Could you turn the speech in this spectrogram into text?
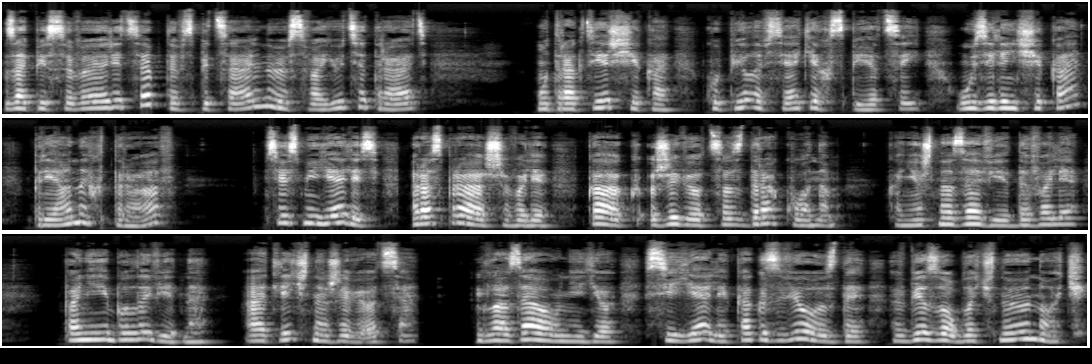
записывая рецепты в специальную свою тетрадь, у трактирщика купила всяких специй, у зеленщика — пряных трав. Все смеялись, расспрашивали, как живется с драконом. Конечно, завидовали. По ней было видно, отлично живется. Глаза у нее сияли, как звезды в безоблачную ночь.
